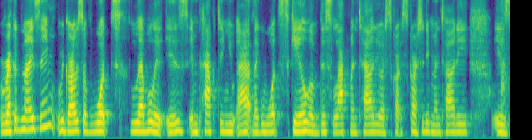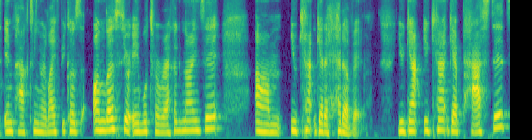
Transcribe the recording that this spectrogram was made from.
recognizing, regardless of what level it is impacting you at, like what scale of this lack mentality or scar- scarcity mentality is impacting your life. Because unless you're able to recognize it, um, you can't get ahead of it. You can't you can't get past it,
